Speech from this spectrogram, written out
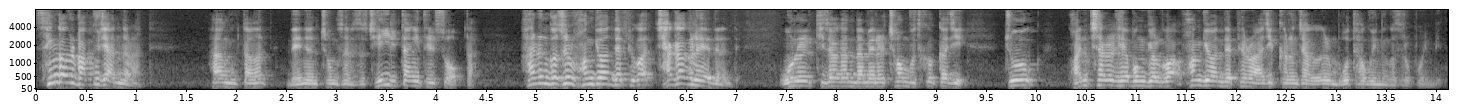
생각을 바꾸지 않는 한 한국당은 내년 총선에서 제1당이 될 수 없다 하는 것을 황교안 대표가 자각을 해야 되는데 오늘 기자간담회를 처음부터 끝까지 쭉 관찰을 해본 결과 황교안 대표는 아직 그런 자각을 못하고 있는 것으로 보입니다.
